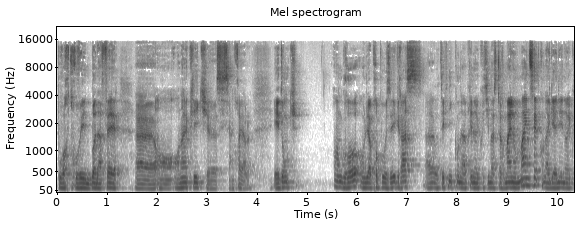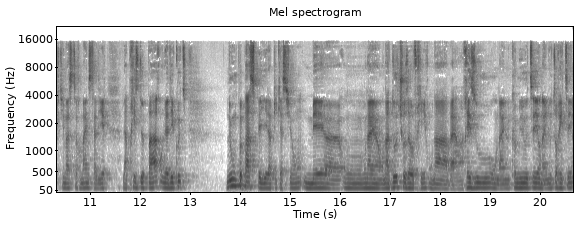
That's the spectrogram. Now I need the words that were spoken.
pouvoir trouver une bonne affaire euh, en, en, un clic, euh, c'est incroyable. Et donc en gros, on lui a proposé, grâce aux techniques qu'on a appris dans Equity Mastermind, au mindset qu'on a gagné dans Equity Mastermind, c'est-à-dire la prise de part, on lui a dit, écoute, nous, on peut pas se payer l'application, mais euh, on, a, on a d'autres choses à offrir. On a ben, un réseau, on a une communauté, on a une autorité.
